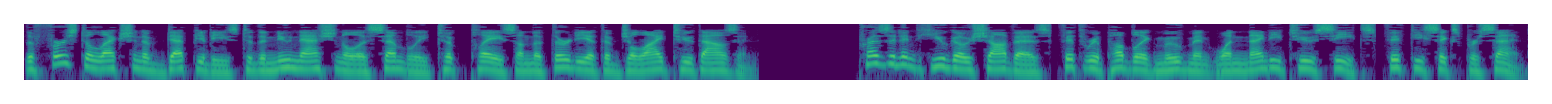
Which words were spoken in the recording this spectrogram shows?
The first election of deputies to the new National Assembly took place on 30 July 2000. President Hugo Chavez Fifth Republic movement won 92 seats 56%.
